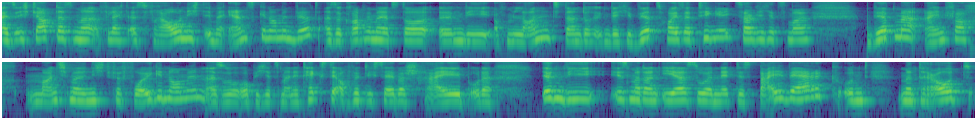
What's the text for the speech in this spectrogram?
Also ich glaube, dass man vielleicht als Frau nicht immer ernst genommen wird. Also gerade wenn man jetzt da irgendwie auf dem Land dann durch irgendwelche Wirtshäuser tingelt, sage ich jetzt mal, wird man einfach manchmal nicht für voll genommen. Also ob ich jetzt meine Texte auch wirklich selber schreibe oder irgendwie ist man dann eher so ein nettes Beiwerk und man traut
